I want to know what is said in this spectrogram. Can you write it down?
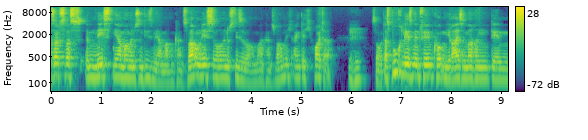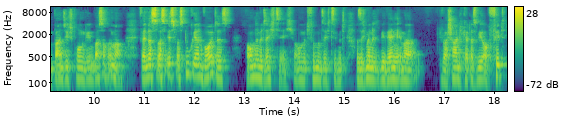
sollst du was im nächsten Jahr machen, wenn du es in diesem Jahr machen kannst? Warum nächste Woche, wenn du es diese Woche machen kannst? Warum nicht eigentlich heute? Mhm. So, das Buch lesen, den Film gucken, die Reise machen, den Bungee-Sprung, den was auch immer. Wenn das was ist, was du gern wolltest, warum denn mit 60? Warum mit 65? Mit, also ich meine, wir werden ja immer, die Wahrscheinlichkeit, dass wir auch fit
